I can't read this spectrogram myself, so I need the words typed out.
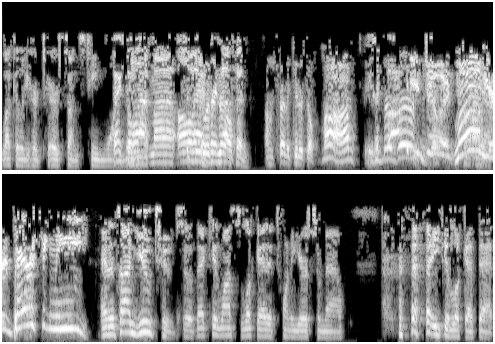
luckily her her son's team won. Thanks a lot, Ma. All that for nothing. I'm trying to kid herself. Mom, he's like, Mom, what are you doing? Mom, you're embarrassing me. And it's on YouTube, so if that kid wants to look at it 20 years from now, he can look at that.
